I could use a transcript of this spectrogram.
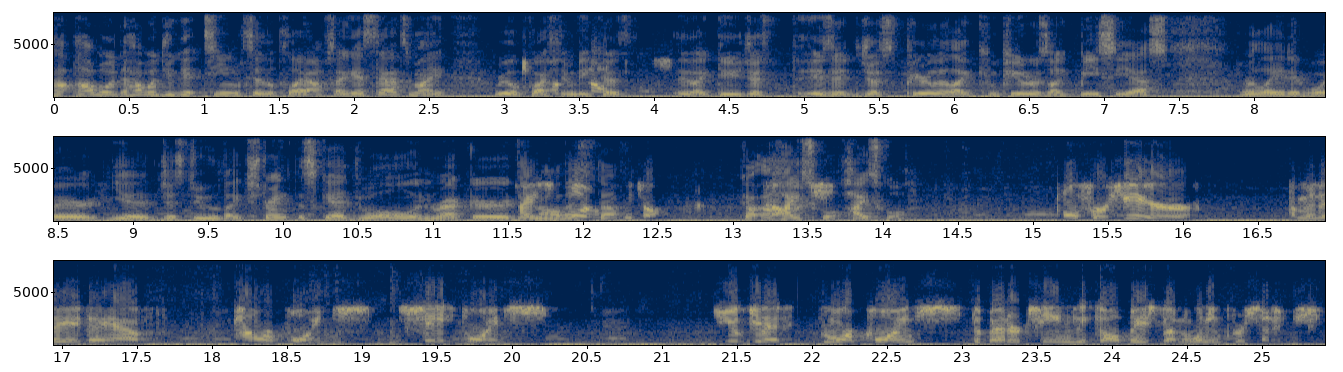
how, how would how would you get teams to the playoffs? I guess that's my real question because, like, do you just is it just purely like computers like BCS related where you just do like strength of schedule and records and all this stuff? Uh, high school, high school. Well, for here, I mean, they, they have power points, seed points. You get more points, the better team. It's all based on winning percentage.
